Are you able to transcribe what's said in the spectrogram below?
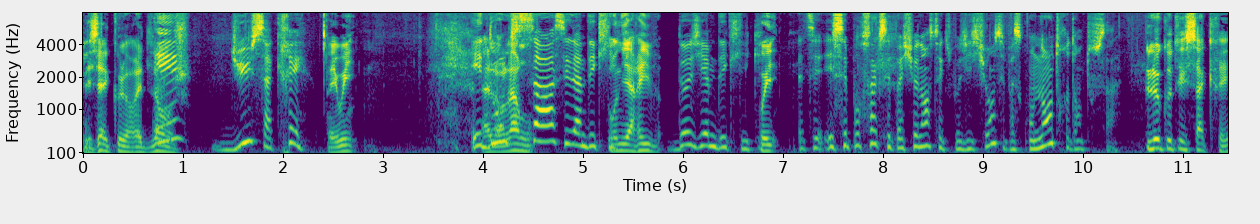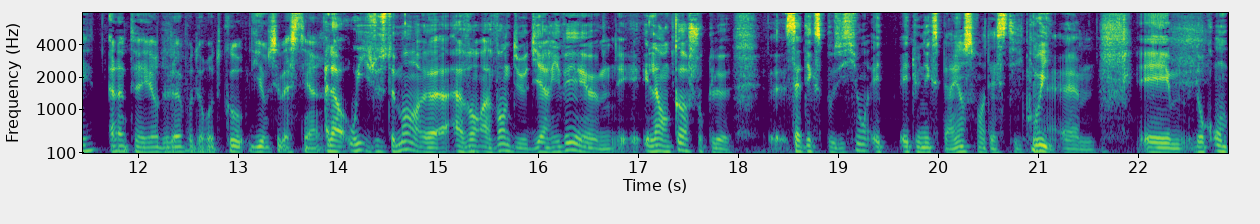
Les ailes colorées de l'ange du sacré. Et eh oui. Et donc ça, c'est un déclic. On y arrive. Deuxième déclic. Oui. Et c'est pour ça que c'est passionnant cette exposition, c'est parce qu'on entre dans tout ça le côté sacré à l'intérieur de l'œuvre de Rothko, Guillaume Sébastien. Alors oui, justement, euh, avant, avant d'y arriver, euh, et, là encore, je trouve que le, euh, cette exposition est, une expérience fantastique. Oui. Et donc, on,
